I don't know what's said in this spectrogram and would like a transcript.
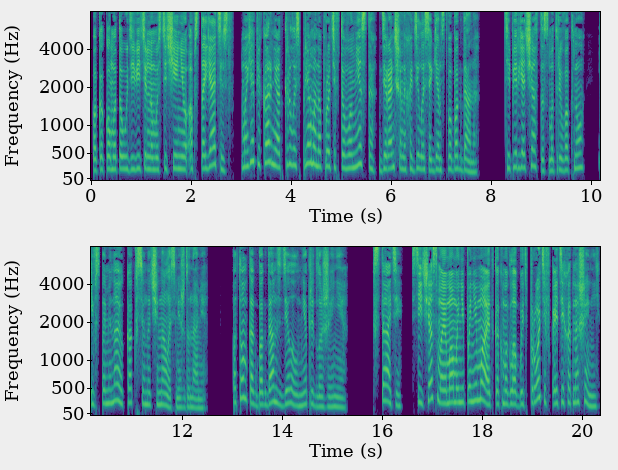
По какому-то удивительному стечению обстоятельств моя пекарня открылась прямо напротив того места, где раньше находилось агентство Богдана. Теперь я часто смотрю в окно и вспоминаю, как все начиналось между нами. Потом, как Богдан сделал мне предложение. Кстати, сейчас моя мама не понимает, как могла быть против этих отношений.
